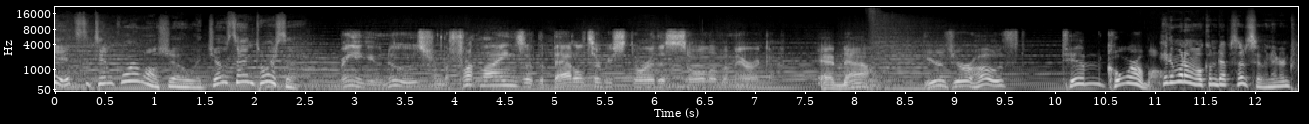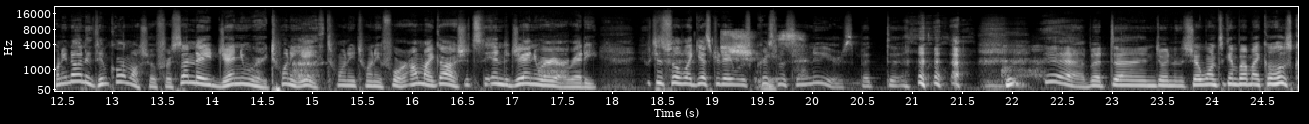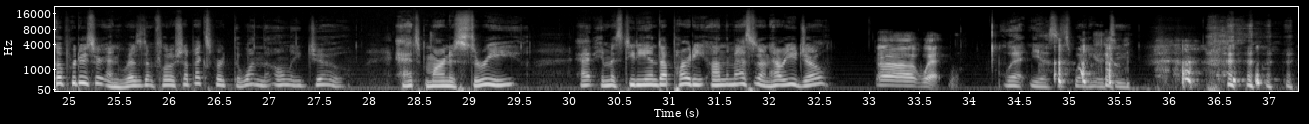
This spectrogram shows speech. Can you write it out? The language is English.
It's the Tim Corrimal Show with Joe Santorsa. bringing you news from the front lines of the battle to restore the soul of America. And now, here's your host, Tim Corrimal. Hey everyone, and welcome to episode 729 of the Tim Corrimal Show for Sunday, January 28th, 2024. Oh my gosh, it's the end of January already. It just felt like yesterday was Christmas and New Year's, but uh, yeah, but uh, joining the show once again by my co-host, co-producer, and resident Photoshop expert, the one, the only Joe, at Marnus3 at mstdn.party on the Mastodon. How are you, Joe? Uh, wet. Wet, yes, it's wet here too.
